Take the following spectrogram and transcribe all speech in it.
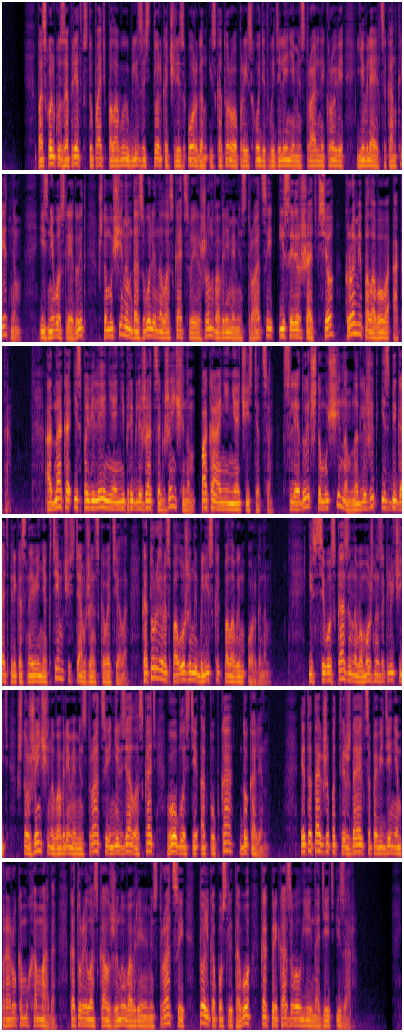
Поскольку запрет вступать в половую близость только через орган, из которого происходит выделение менструальной крови, является конкретным, из него следует, что мужчинам дозволено ласкать своих жен во время менструации и совершать все, кроме полового акта. Однако из повеления не приближаться к женщинам, пока они не очистятся, следует, что мужчинам надлежит избегать прикосновения к тем частям женского тела, которые расположены близко к половым органам. Из всего сказанного можно заключить, что женщину во время менструации нельзя ласкать в области от пупка до колен. Это также подтверждается поведением пророка Мухаммада, который ласкал жену во время менструации только после того, как приказывал ей надеть изар.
